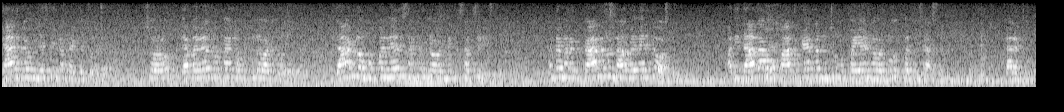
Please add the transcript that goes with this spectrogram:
క్యాష్ డౌన్ చేస్తే ఇంకా తగ్గించవచ్చు. సో డెబ్బై వేల రూపాయలు ఒక కిలో పట్టుకోవచ్చు. దాంట్లో ముప్పై వేలు సెంట్రల్ గవర్నమెంట్ సబ్సిడీ ఇస్తుంది. అంటే మనకు ప్యానల్ నలభై వేలకే వస్తుంది. అది దాదాపు పాతికేళ్ళ నుంచి ముప్పై ఏళ్ళ వరకు ఉత్పత్తి చేస్తుంది. కరెంట్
